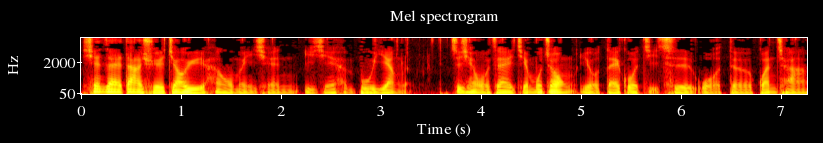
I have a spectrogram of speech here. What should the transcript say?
现在大学教育和我们以前已经很不一样了。之前我在节目中有带过几次我的观察，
